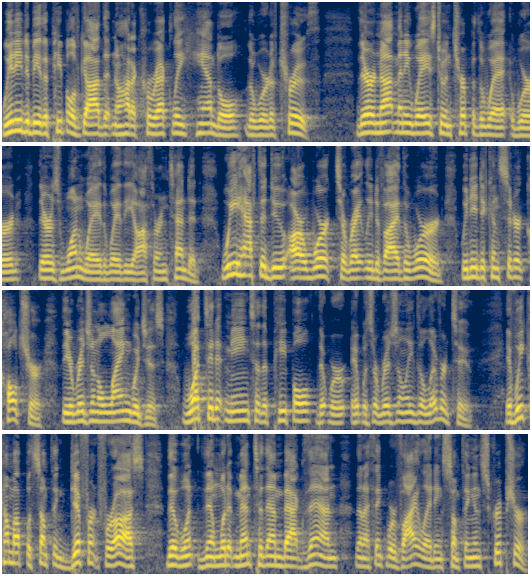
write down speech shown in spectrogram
We need to be the people of God that know how to correctly handle the word of truth. There are not many ways to interpret the way, word. There is one way, the way the author intended. We have to do our work to rightly divide the word. We need to consider culture, the original languages. What did it mean to the people that were, it was originally delivered to? If we come up with something different for us than what, than what it meant to them back then, then I think we're violating something in Scripture.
